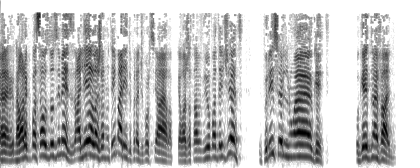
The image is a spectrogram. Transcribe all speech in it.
é, na hora que passar os 12 meses. Ali ela já não tem marido para divorciar ela, porque ela já estava viúva desde antes. E por isso ele não é o get. O get não é válido.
